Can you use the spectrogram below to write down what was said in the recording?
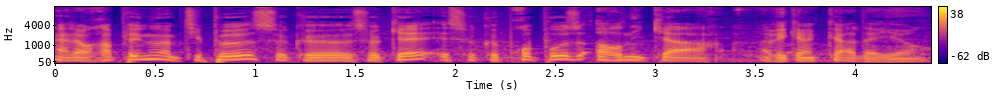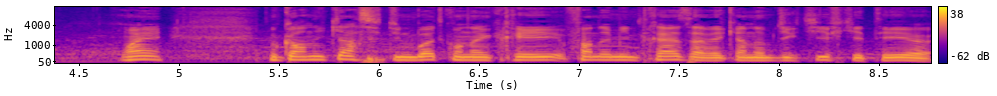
Alors, rappelez-nous un petit peu ce que ce qu'est et ce que propose Ornicar, avec un cas d'ailleurs. Ouais. Donc Ornicar, c'est une boîte qu'on a créée fin 2013 avec un objectif qui était euh,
